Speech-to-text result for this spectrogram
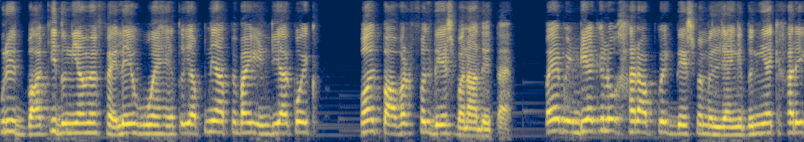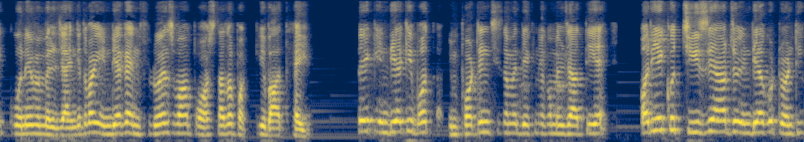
पूरी बाकी दुनिया में फैले हुए हैं तो ये अपने आप में भाई इंडिया को एक बहुत पावरफुल देश बना देता है। भाई, अब इंडिया के लोग हर आपको एक देश में मिल जाएँगे, दुनिया के हर एक कोने में मिल जाएँगे तो भाई इंडिया का इन्फ्लुएंस वहाँ पहुँचना तो पक्की बात है ही। तो एक इंडिया की बहुत इंपॉर्टेंट चीज़ हमें देखने को मिल जाती है, और ये कुछ चीज़ें यार जो इंडिया को ट्वेंटी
